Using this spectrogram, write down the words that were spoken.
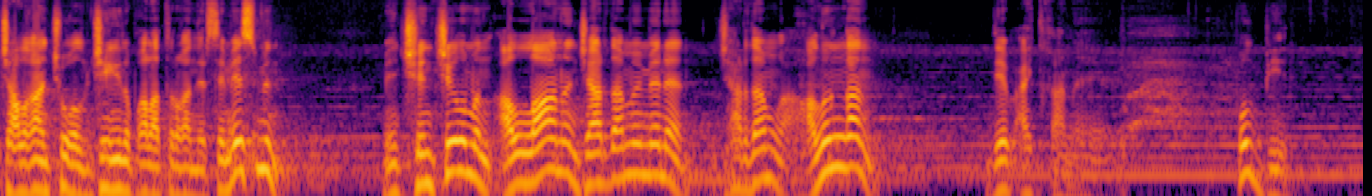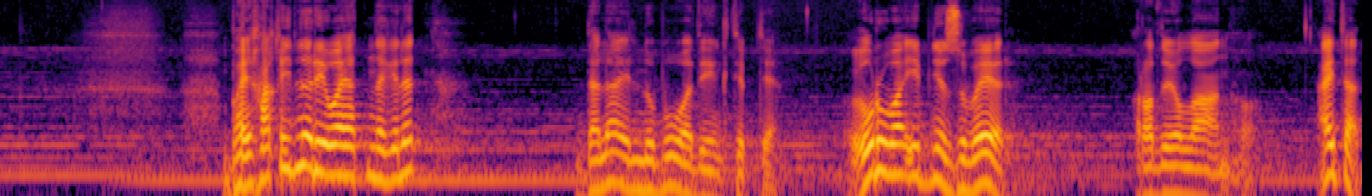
жалганчы болуп жеңилип кала турган нерсе эмесмин мен чынчылмын алланын жардамы менен жардамга алынган деп айтканы бул бир байхакийдин риваятында келет далаил нубуа деген китепте урва ибни зубайр радиаллаху анху айтат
